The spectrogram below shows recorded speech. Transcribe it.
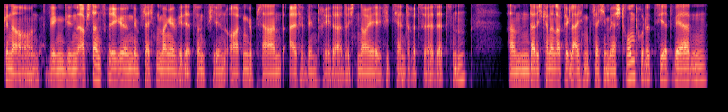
Genau, und wegen diesen Abstandsregeln, dem Flächenmangel wird jetzt an vielen Orten geplant, alte Windräder durch neue, effizientere zu ersetzen. Ähm, dadurch kann dann auf der gleichen Fläche mehr Strom produziert werden.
